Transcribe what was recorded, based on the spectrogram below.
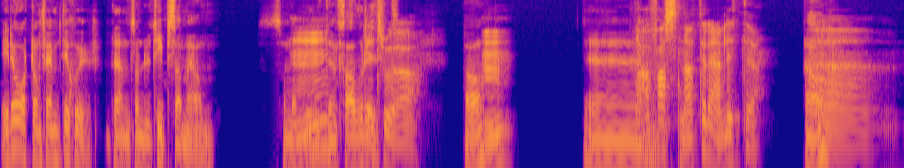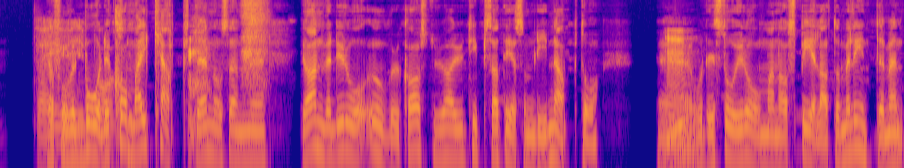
är det 1857, den som du tipsar mig om? Som har Mm, blivit en favorit. Det tror jag. Ja. Mm. Eh, Jag har fastnat i den lite. ja. Eh, Jag får väl både komma ikapp den och sen, jag använder ju då Overcast, du har ju tipsat det som din app då. Eh, Mm. Och det står ju då om man har spelat dem eller inte, men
